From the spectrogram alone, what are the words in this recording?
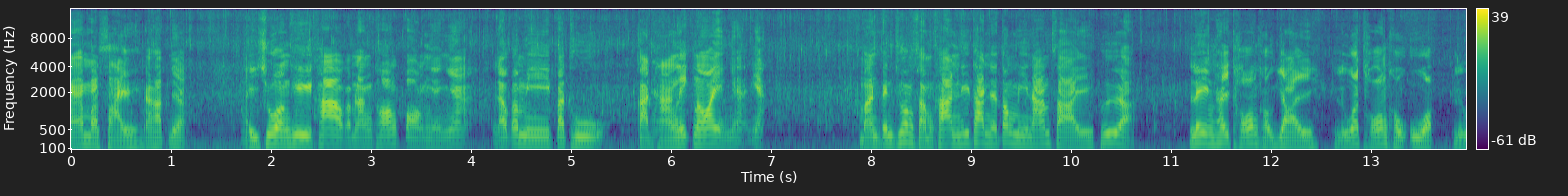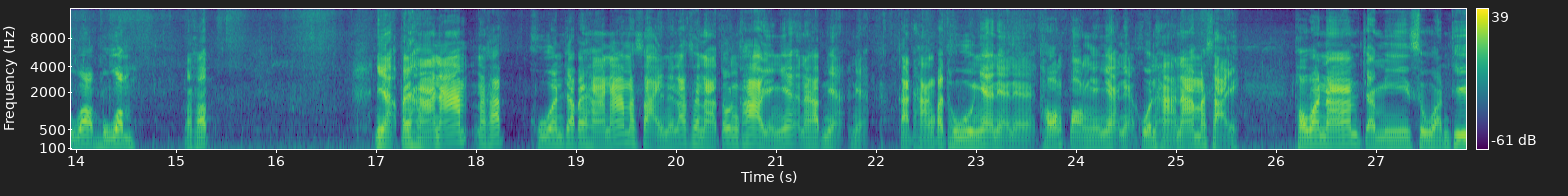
น้ำมาใส่นะครับเนี่ยไอช่วงที่ข้าวกำลังท้องป่องอย่างเงี้ย แล้วก็มีปลาทูกัดหางเล็กน้อยอย่างเงี้ยเนี่ย มันเป็นช่วงสำคัญที่ท่านจะต้องมีน้ำใส่เพื่อเร่งให้ท้องเขาใหญ่ หรือว่าท้องเขาอวบหรือว่าบวมนะครับ เนี่ยไปหาน้ำนะครับ ควรจะไปหาน้ำมาใส่ในลักษณะต้นข้าวอย่างเงี้ยนะครับ เนี่ยเนี่ยกัดหางปลาทูอย่างเงี้ยเนี่ยเนี่ยท้องป่องอย่างเงี้ยเนี่ยควรหาน้ำมาใส่ เพราะว่าน้ำจะมีส่วนที่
